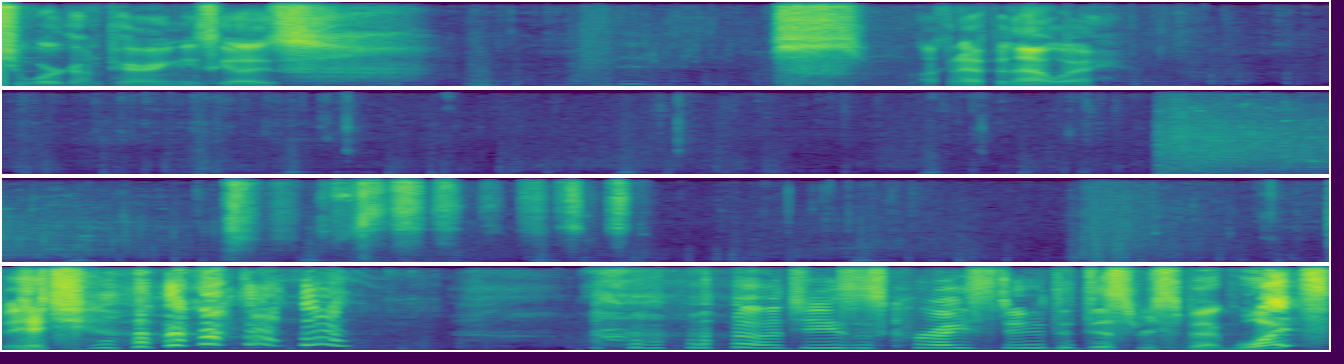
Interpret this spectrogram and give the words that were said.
Should work on parrying these guys. Not gonna happen that way. Bitch. oh, Jesus Christ, dude. The disrespect. What?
